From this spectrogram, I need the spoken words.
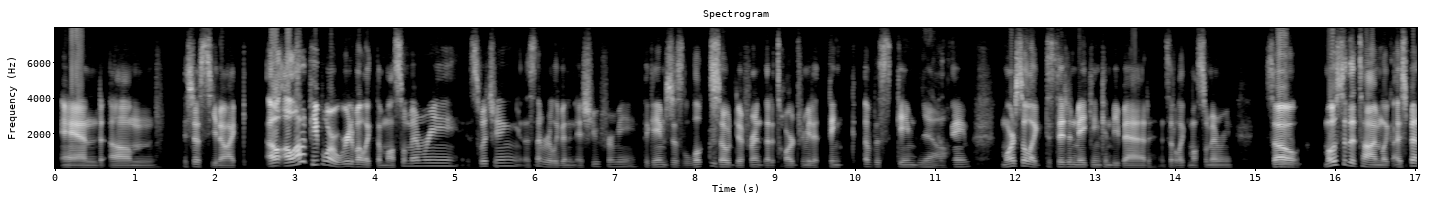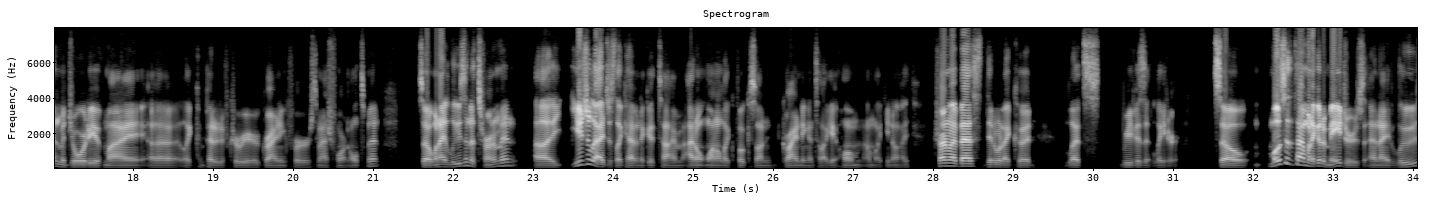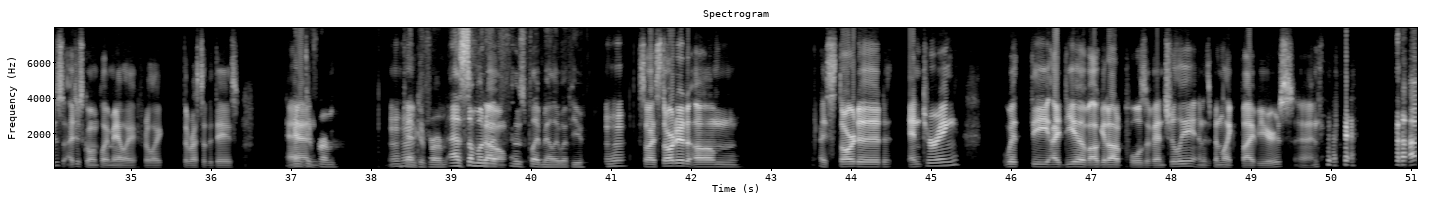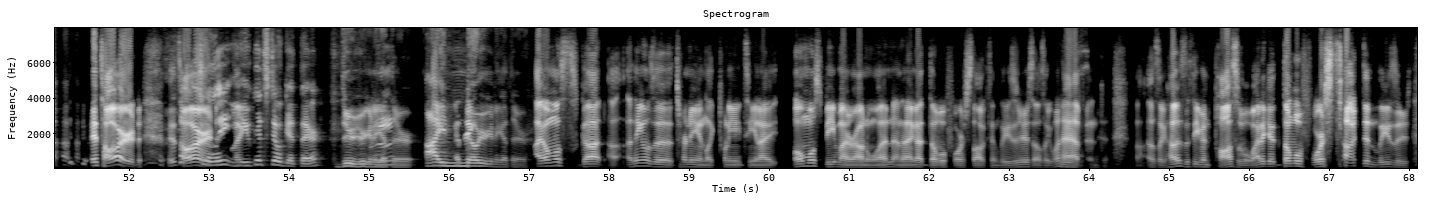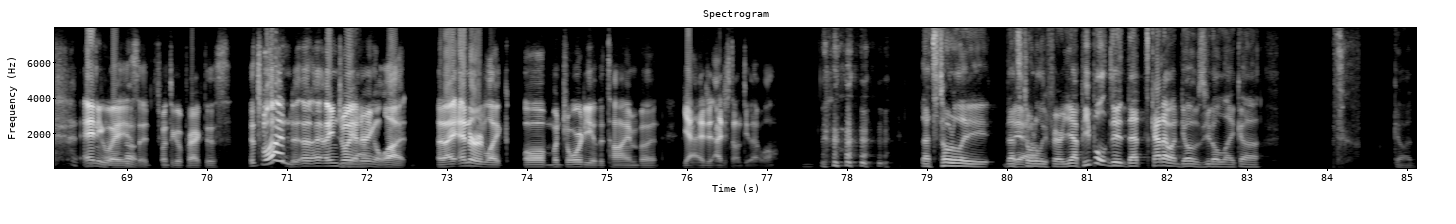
and um, it's just you know, I a, a lot of people are worried about like the muscle memory switching. That's never really been an issue for me. The games just look Hmm. so different that it's hard for me to think of this game Yeah. the same. More so, like decision making can be bad instead of like muscle memory. So most of the time, like I spend majority of my uh like competitive career grinding for Smash 4 and Ultimate. So when I lose in a tournament, uh usually I just like having a good time. I don't want to like focus on grinding until I get home. I'm like, you know, I tried my best, did what I could. Let's revisit later. So most of the time when I go to majors and I lose, I just go and play melee for like the rest of the days. Can And confirm. Mhm. Can confirm. As someone So- who's played melee with you. hmm So I started um I started entering with the idea of I'll get out of pools eventually, and it's been like five years, and it's hard. It's hard. Actually, Like, you could still get there. Dude, you're gonna Mhm. get there. I know you're gonna get there. I almost got. Uh, I think it was a tourney in like 2018. I almost beat my round one, and then I got double four stocked in losers. I was like, what Oof. happened? I was like, how is this even possible? Why did I get double four stocked in losers? Anyways. I just went to go practice. It's fun. I, I enjoy Yeah. entering a lot, and I enter like a majority of the time. But yeah, I, I just don't do that well. That's totally that's Yeah. totally fair. Yeah, people dude, that's kind of how it goes, you know, like uh God.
